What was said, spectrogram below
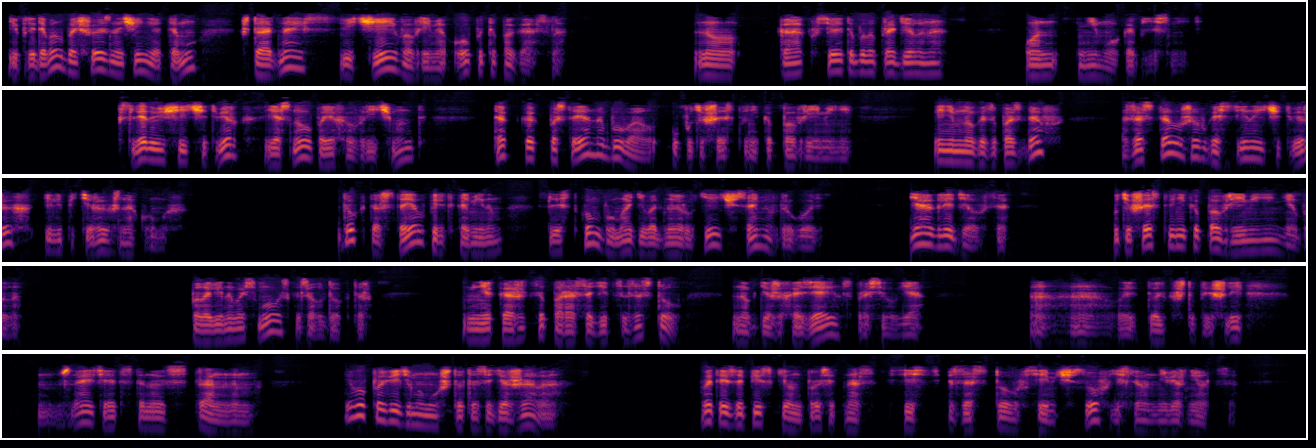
и придавал большое значение тому, что одна из свечей во время опыта погасла. Но как все это было проделано, он не мог объяснить. В следующий четверг я снова поехал в Ричмонд, так как постоянно бывал у путешественника по времени, и, немного запоздав, застал уже в гостиной четверых или пятерых знакомых. Доктор стоял перед камином с листком бумаги в одной руке и часами в другой. Я огляделся. Путешественника по времени не было. «Половина восьмого», — сказал доктор. «Мне кажется, пора садиться за стол. Но где же хозяин?» — спросил я. «Ага, вы только что пришли...» Знаете, это становится странным. Его, по-видимому, что-то задержало. В этой записке он просит нас сесть за стол в семь часов, если он не вернется,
